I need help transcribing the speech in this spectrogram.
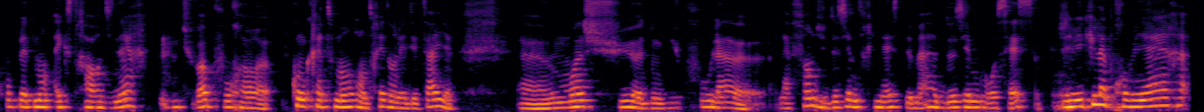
complètement extraordinaire, tu vois, pour concrètement rentrer dans les détails. moi, je suis donc du coup là, la fin du deuxième trimestre de ma deuxième grossesse. J'ai vécu la première,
